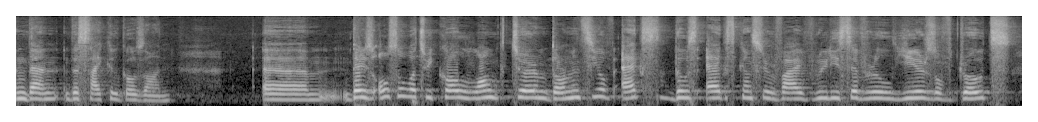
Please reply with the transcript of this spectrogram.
and then the cycle goes on. Um, there is also what we call long-term dormancy of eggs. Those eggs can survive really several years of droughts,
